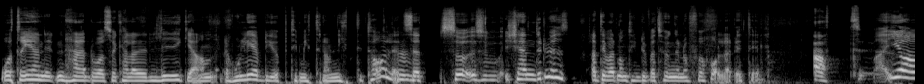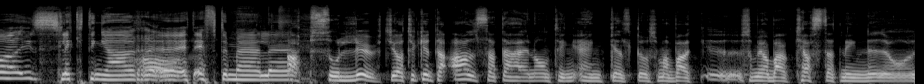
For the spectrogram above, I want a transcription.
återigen i den här då så kallade ligan, hon levde ju upp till mitten av 90-talet. Mm. Så, så, så, kände du att det var någonting du var tvungen att förhålla dig till? Att... Ja, släktingar, ja. Eh, ett eftermäle. Absolut, jag tycker inte alls att det här är någonting enkelt och som, man bara, eh, som jag bara kastat mig in i. Och,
